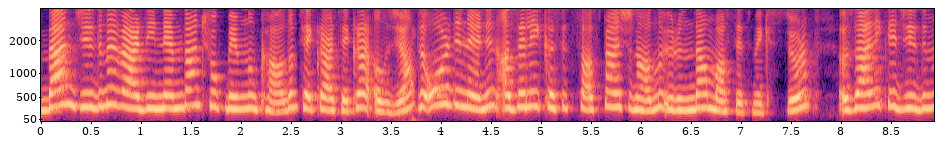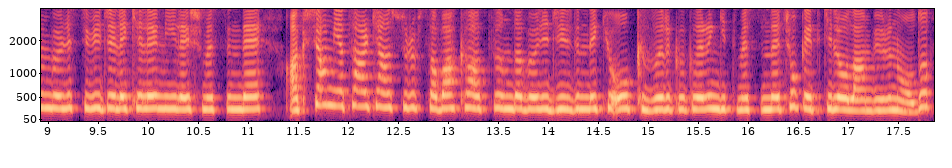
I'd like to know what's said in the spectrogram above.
Ben cildime verdiği nemden çok memnun kaldım. Tekrar tekrar alacağım. The Ordinary'nin Azelaic Acid Suspension adlı üründen bahsetmek istiyorum. Özellikle cildimin böyle sivilce lekelerinin iyileşmesinde, akşam yatarken sürüp sabah kalktığımda böyle cildimdeki o kızarıklıkların gitmesinde çok etkili olan bir ürün oldu.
